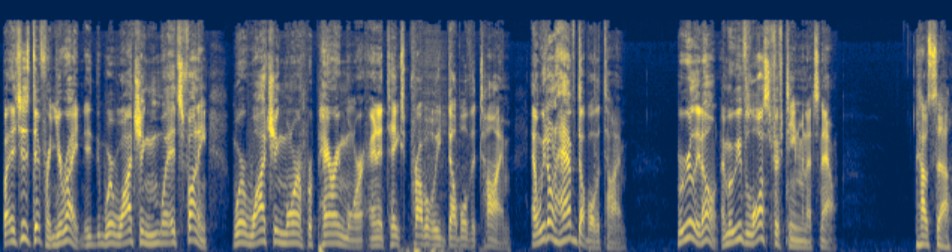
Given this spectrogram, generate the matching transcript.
But it's just different. You're right. We're watching. It's funny. We're watching more and preparing more, and it takes probably double the time. And we don't have double the time. We really don't. I mean, we've lost 15 minutes now. How so?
